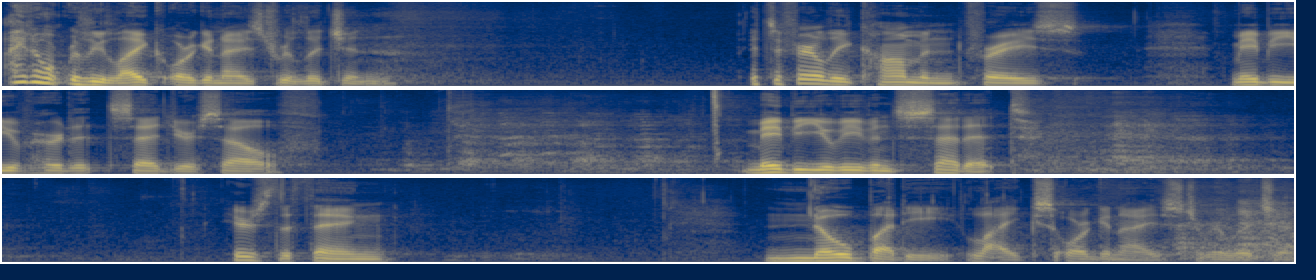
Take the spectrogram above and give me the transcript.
I don't really like organized religion. It's a fairly common phrase. Maybe you've heard it said yourself. Maybe you've even said it. Here's the thing Nobody likes organized religion.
